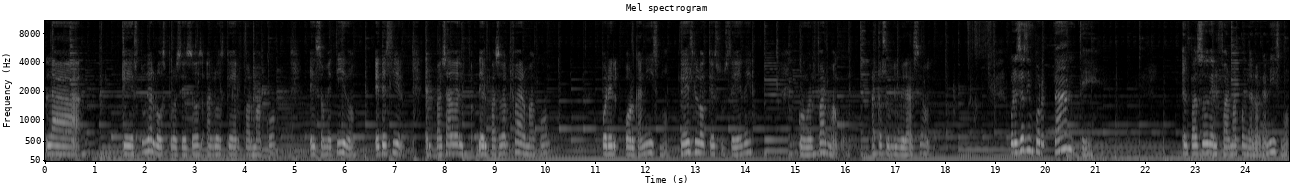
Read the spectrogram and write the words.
la que estudia los procesos a los que el fármaco es sometido, es decir, el, pasado del, paso del fármaco por el organismo. ¿Qué es lo que sucede con el fármaco hasta su liberación? Por eso es importante el paso del fármaco en el organismo,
